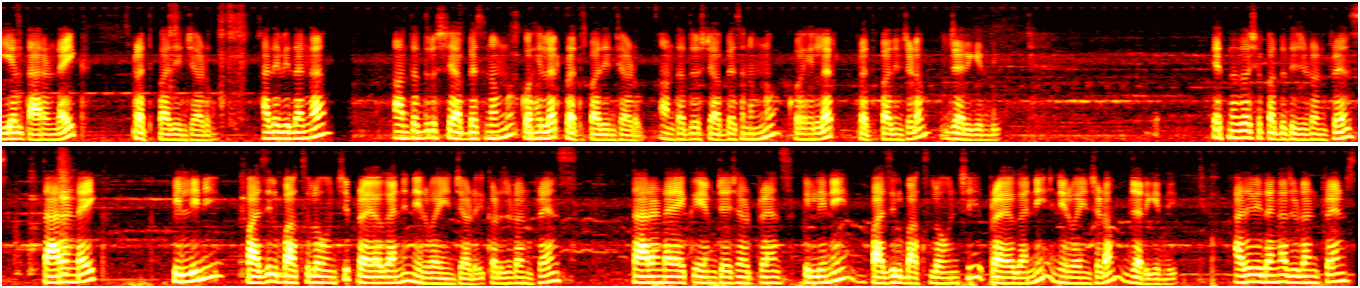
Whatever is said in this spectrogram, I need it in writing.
ఈఎల్ తారండైక్ ప్రతిపాదించాడు. అదేవిధంగా అంతర్దృష్టి అభ్యసనంను కొహెల్లర్ ప్రతిపాదించాడు. అంతర్దృష్టి అభ్యసనంను కొహెల్లర్ ప్రతిపాదించడం జరిగింది. యత్నదోష పద్ధతి చూడండి ఫ్రెండ్స్. తారండైక్ పిల్లిని పజిల్ బాక్స్లో ఉంచి ప్రయోగాన్ని నిర్వహించాడు. ఇక్కడ చూడండి ఫ్రెండ్స్. తారండైక్ ఏం చేశాడు ఫ్రెండ్స్? పిల్లిని పజిల్ బాక్స్లో ఉంచి ప్రయోగాన్ని నిర్వహించడం జరిగింది. అదేవిధంగా చూడండి ఫ్రెండ్స్.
